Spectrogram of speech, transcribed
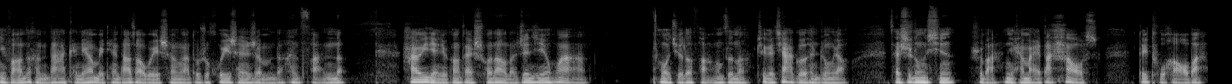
你房子很大，肯定要每天打扫卫生啊，都是灰尘什么的，很烦的。还有一点，就刚才说到的真心话啊，我觉得房子呢，这个价格很重要，在市中心是吧？你还买大 house，得土豪吧？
